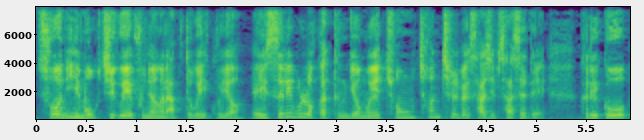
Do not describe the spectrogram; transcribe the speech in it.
수원 이목지구의 분양을 앞두고 있고요. A3 블록 같은 경우에 총 1744세대, 그리고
